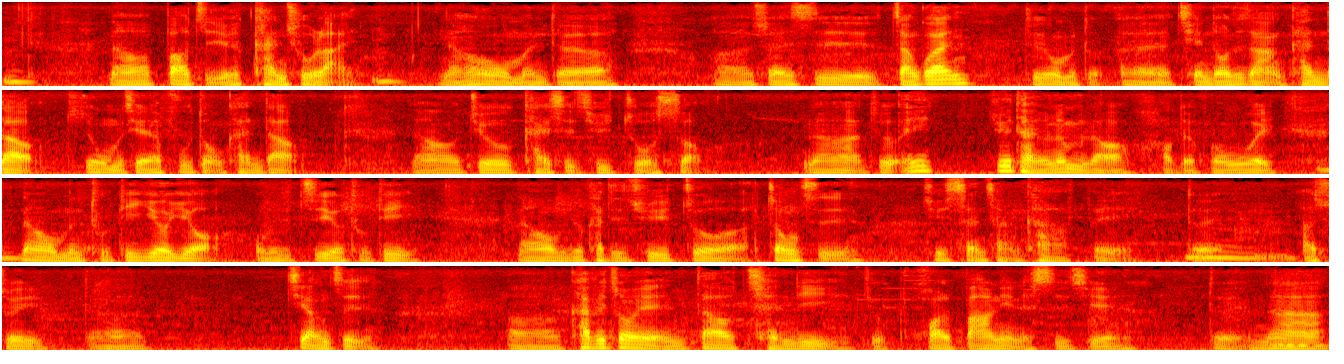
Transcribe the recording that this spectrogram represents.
嗯，然后报纸就看出来，嗯，然后我们的呃算是长官，就是我们呃前董事长看到，就是我们现在副董看到，然后就开始去着手，那就哎，日月潭有那么老好的风味，嗯，那我们土地又有，我们自有土地，然后我们就开始去做种植，去生产咖啡，对，嗯，啊，所以呃这样子。呃，咖啡庄园到成立就花了八年的时间，对，那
